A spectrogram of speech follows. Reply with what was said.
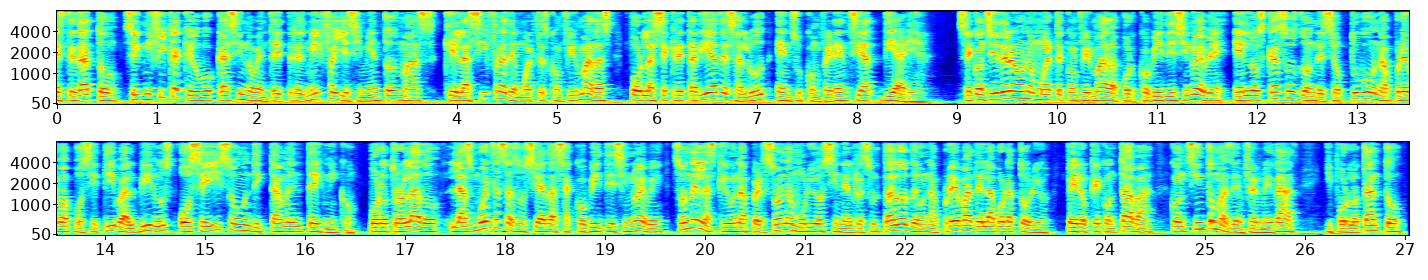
Este dato significa que hubo casi 93.000 fallecimientos más que la cifra de muertes confirmadas por la Secretaría de Salud en su conferencia diaria. Se considera una muerte confirmada por COVID-19 en los casos donde se obtuvo una prueba positiva al virus o se hizo un dictamen técnico. Por otro lado, las muertes asociadas a COVID-19 son en las que una persona murió sin el resultado de una prueba de laboratorio, pero que contaba con síntomas de enfermedad y por lo tanto,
